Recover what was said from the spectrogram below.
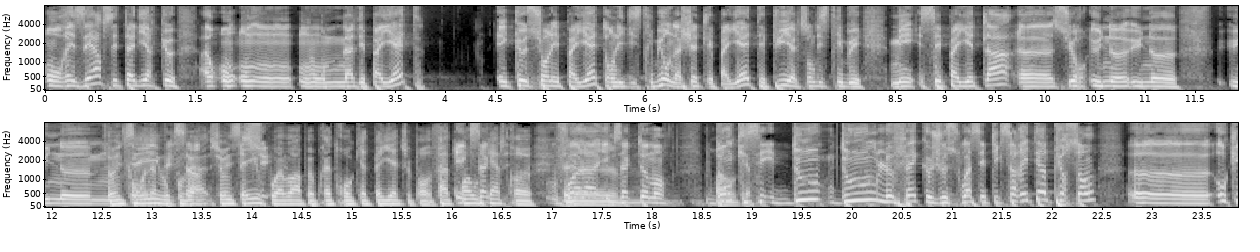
on réserve, c'est-à-dire que euh, on, on- on a des paillettes et que sur les paillettes, on les distribue, on achète les paillettes et puis elles sont distribuées. Mais ces paillettes-là, euh, sur une une une Sur une saillie, vous pouvez, sur une saillie, vous pouvez avoir à peu près trois ou quatre paillettes, je pense. Enfin, trois Exact. ou quatre. euh, Voilà, euh, exactement. Donc c'est d'où d'où le fait que je sois sceptique. Ça aurait été un pur sang, euh, ok.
